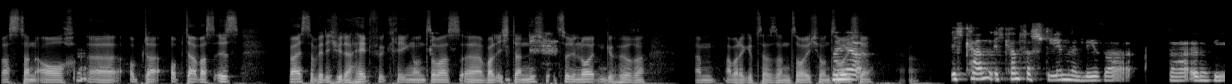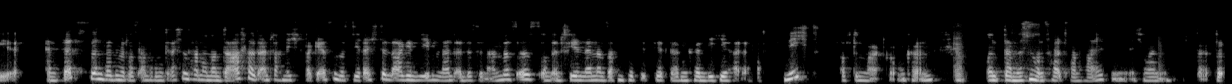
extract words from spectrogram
was dann auch, äh, ob, da, ob da was ist. Ich weiß, da werde ich wieder Hate für kriegen und sowas, äh, weil ich dann nicht zu den Leuten gehöre. Ähm, aber da gibt es ja dann solche und solche. Ja. ich, kann, ich kann verstehen, wenn Leser da irgendwie entsetzt sind, weil sie mit was anderem gerechnet haben. Und man darf halt einfach nicht vergessen, dass die rechte Lage in jedem Land ein bisschen anders ist und in vielen Ländern Sachen publiziert werden können, die hier halt einfach nicht auf den Markt kommen können. Ja. Und da müssen wir uns halt dran halten. Ich meine, das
